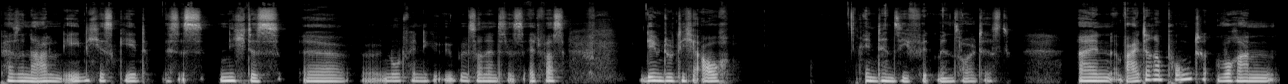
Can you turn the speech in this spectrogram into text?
Personal und ähnliches geht. Es ist nicht das äh, notwendige Übel, sondern es ist etwas, dem du dich auch intensiv widmen solltest. Ein weiterer Punkt, woran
